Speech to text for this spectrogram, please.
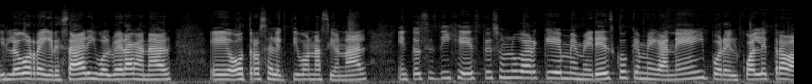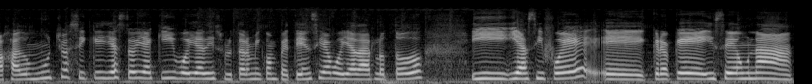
y luego regresar y volver a ganar eh, otro selectivo nacional. Entonces dije, este es un lugar que me merezco, que me gané y por el cual he trabajado mucho, así que ya estoy aquí, voy a disfrutar mi competencia, voy a darlo todo. Y, así fue, eh, creo que hice una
